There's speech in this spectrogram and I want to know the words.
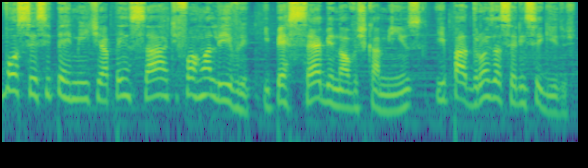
você se permite a pensar de forma livre e percebe novos caminhos e padrões a serem seguidos.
